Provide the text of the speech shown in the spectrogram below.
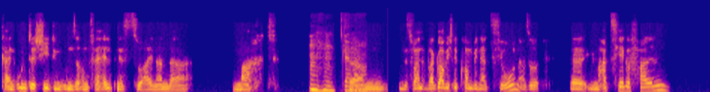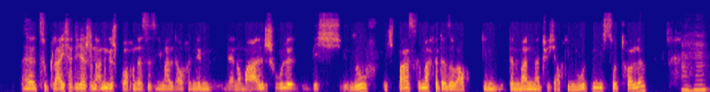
kein Unterschied in unserem Verhältnis zueinander macht. Mhm, genau. Ähm, das war, war glaube ich, eine Kombination. Also äh, ihm hat's hier gefallen. Äh, zugleich hatte ich ja schon angesprochen, dass es ihm halt auch in dem, in der normalen Schule nicht so viel Spaß gemacht hat. Also auch die, dann waren natürlich auch die Noten nicht so tolle. Mhm.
